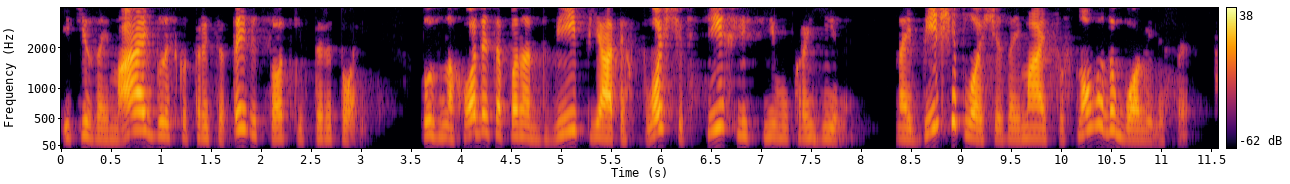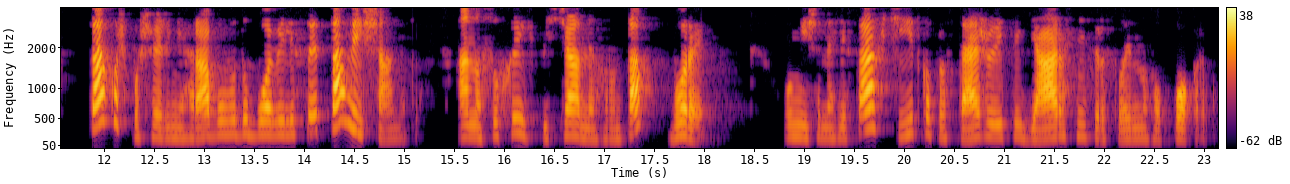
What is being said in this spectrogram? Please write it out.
які займають близько 30% території. Тут знаходиться понад 2 п'ятих площі всіх лісів України. Найбільші площі займають сосново-дубові ліси, також поширені грабово-дубові ліси та вільшаники, а на сухих піщаних ґрунтах бори. У мішаних лісах чітко простежується ярусність рослинного покриву.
